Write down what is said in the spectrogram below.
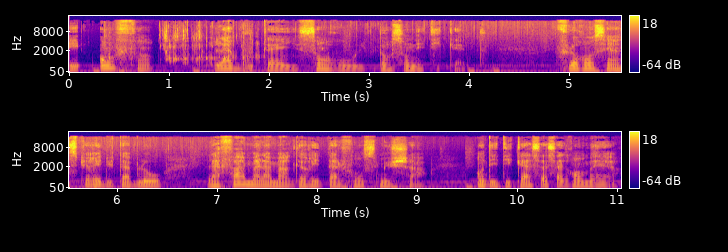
Et enfin, la bouteille s'enroule dans son étiquette. Florence est inspirée du tableau La femme à la marguerite d'Alphonse Mucha, en dédicace à sa grand-mère,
